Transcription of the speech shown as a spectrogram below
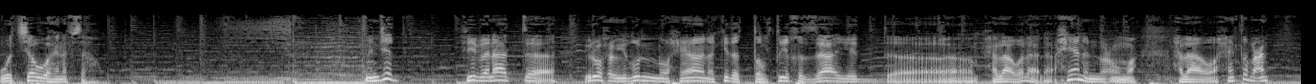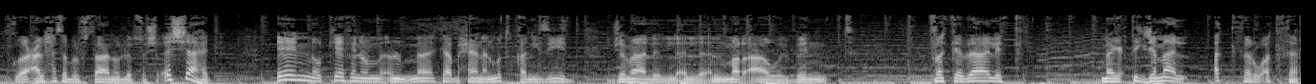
وتشوه نفسها. من جد. في بنات آه، يروحوا يظنوا أحيانا كذا التلطيخ الزايد آه، حلاوة. لا لا أحيانا النعومة حلاوة. أحيانا طبعا على حسب الفستان واللبس الشاهد إنه كيف إنه الميك أحيانا المتقن يزيد جمال المرأة والبنت. فكذلك ما يعطيك جمال أكثر وأكثر.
